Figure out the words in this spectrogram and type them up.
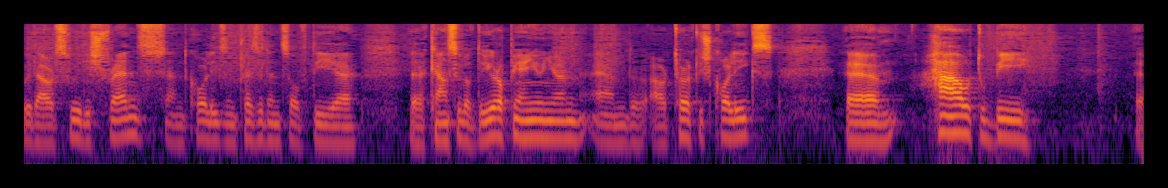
with our Swedish friends and colleagues and presidents of the uh, Council of the European Union and our Turkish colleagues, um, how to be uh,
